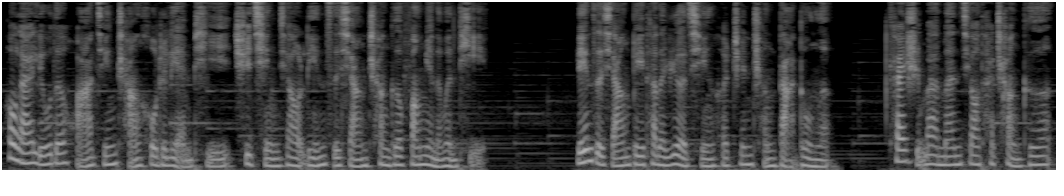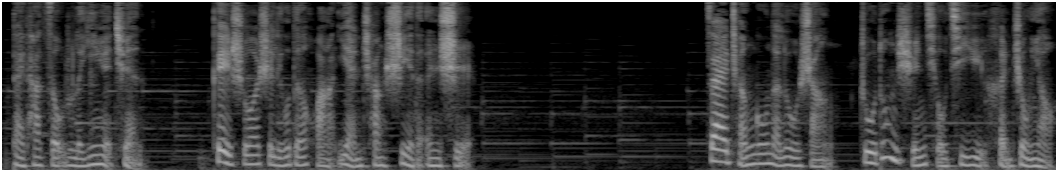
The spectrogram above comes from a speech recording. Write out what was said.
后来刘德华经常厚着脸皮去请教林子祥唱歌方面的问题，林子祥被他的热情和真诚打动了，开始慢慢教他唱歌，带他走入了音乐圈，可以说是刘德华演唱事业的恩师。在成功的路上，主动寻求机遇很重要，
